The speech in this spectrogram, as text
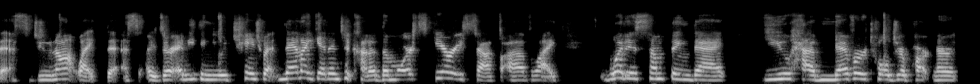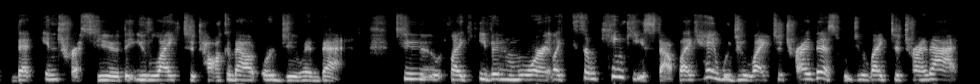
this do you not like this is there anything you would change but then i get into kind of the more scary stuff of like what is something that you have never told your partner that interests you that you like to talk about or do in bed? To like even more like some kinky stuff like hey would you like to try this? Would you like to try that?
